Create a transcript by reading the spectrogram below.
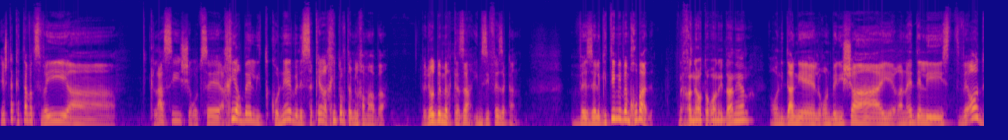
יש את הכתב הצבאי הקלאסי, שרוצה הכי הרבה להתכונן ולסקר הכי טוב את המלחמה הבאה. ולהיות במרכזה, עם זיפי זקן. וזה לגיטימי ומכובד. נכנה אותו רוני דניאל? רוני דניאל, רון בן ישי, רן אדליסט ועוד.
